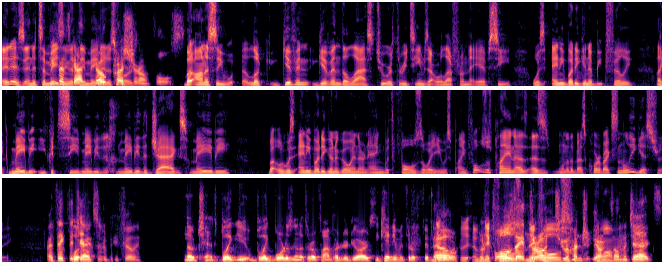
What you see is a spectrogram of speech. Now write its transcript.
It is, and it's amazing defense that they made no it as far as. pressure on Foles. But honestly, w- look, given given the last two or three teams that were left from the AFC, was anybody going to beat Philly? Like maybe you could see maybe the maybe the Jags, maybe, but was anybody going to go in there and hang with Foles the way he was playing? Foles was playing as, as one of the best quarterbacks in the league yesterday. I think the Well- Jags would have beat Philly. No chance. Blake, you, Blake Bortles going to throw 500 yards. He can't even throw 50 No, yards. Nick Foles, Foles- ain't Nick throwing Foles, 200 yards on, on, the. Jags.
